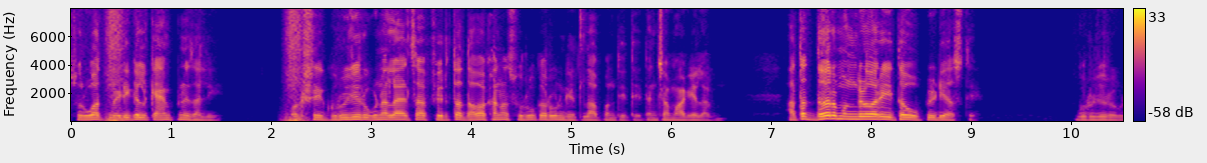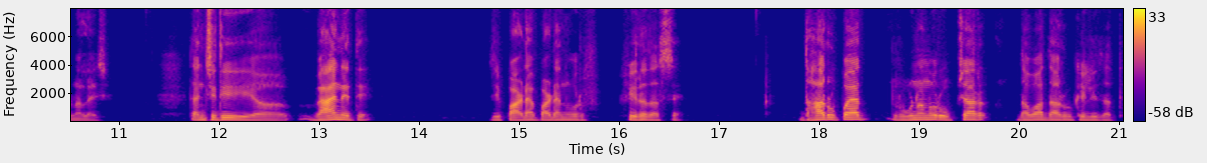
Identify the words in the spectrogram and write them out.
सुरुवात मेडिकल कॅम्पने झाली. मग श्री गुरुजी रुग्णालयाचा फिरता दवाखाना सुरू करून घेतला आपण तिथे त्यांच्या मागे लागून. आता दर मंगळवारी इथं ओ पी डी असते गुरुजी रुग्णालयाची. त्यांची ती व्हॅन येते जी पाड्या पाड्यांवर फिरत असते. दहा रुपयात रुग्णांवर उपचार दवा दारू केली जाते.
